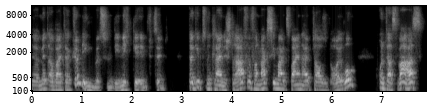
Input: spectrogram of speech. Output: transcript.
äh, Mitarbeiter kündigen müssen, die nicht geimpft sind. Da gibt es eine kleine Strafe von maximal zweieinhalbtausend Euro. Und das war's.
